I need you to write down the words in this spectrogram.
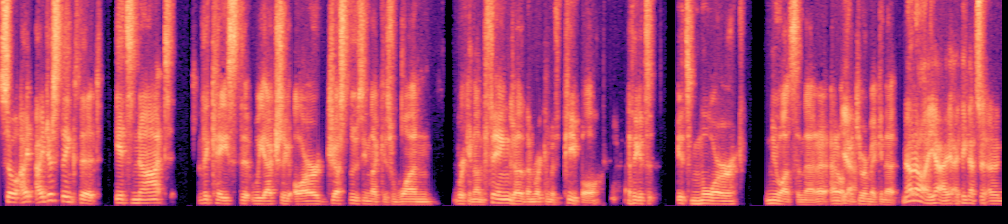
So I, I just think that it's not the case that we actually are just losing like is one working on things rather than working with people. I think it's it's more nuanced than that. I, I don't Yeah. think you were making that. No, no, yeah, I, I think that's a,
